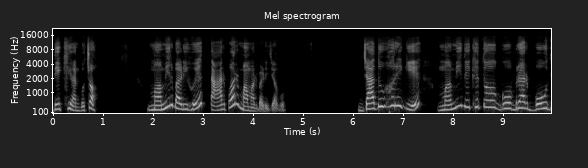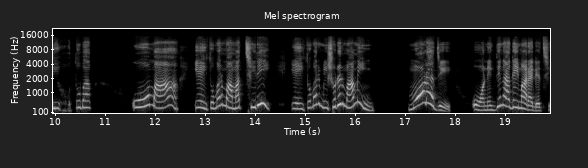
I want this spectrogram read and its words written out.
দেখিয়ে আনব, চ। মামির বাড়ি হয়ে তারপর মামার বাড়ি যাব। জাদুঘরে গিয়ে মামি দেখে তো গোবরার বৌদি হতবাক। ও মা, এই তোমার মামার ছিরি এই তোমার মিশরের মামি? মরা যে অনেকদিন আগেই মারা গেছে।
